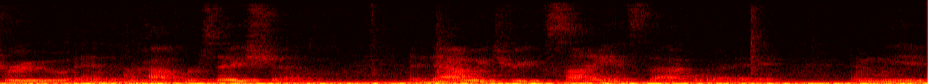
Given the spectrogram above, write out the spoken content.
true, end of conversation. And now we treat science that way, and we,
